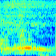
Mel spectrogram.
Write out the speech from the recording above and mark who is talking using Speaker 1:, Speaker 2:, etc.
Speaker 1: Ui, ui.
